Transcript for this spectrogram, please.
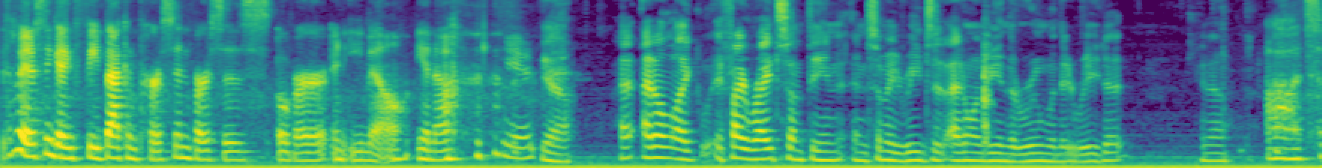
it's really interesting getting feedback in person versus over an email. You know. Yeah. Yeah. I, I don't like if I write something and somebody reads it, I don't want to be in the room when they read it. You know? oh, it's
